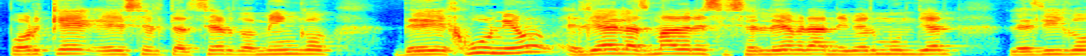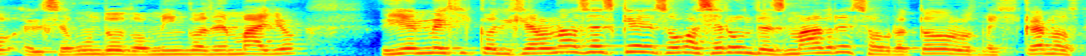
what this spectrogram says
porque es el tercer domingo de junio. El Día de las Madres se celebra a nivel mundial, les digo, el segundo domingo de mayo. Y en México dijeron, no, ¿sabes qué? Eso va a ser un desmadre, sobre todo los mexicanos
